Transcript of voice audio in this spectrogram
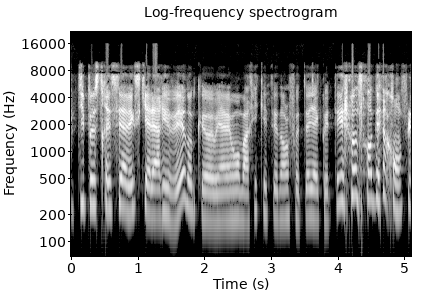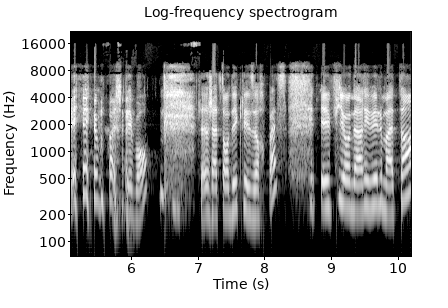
un petit peu stressée avec ce qui allait arriver. Donc, euh, il y avait mon mari qui était dans le fauteuil à côté. J'entendais ronfler. moi, j'étais bon. J'attendais que les heures passent. Et puis, on est arrivé le matin.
